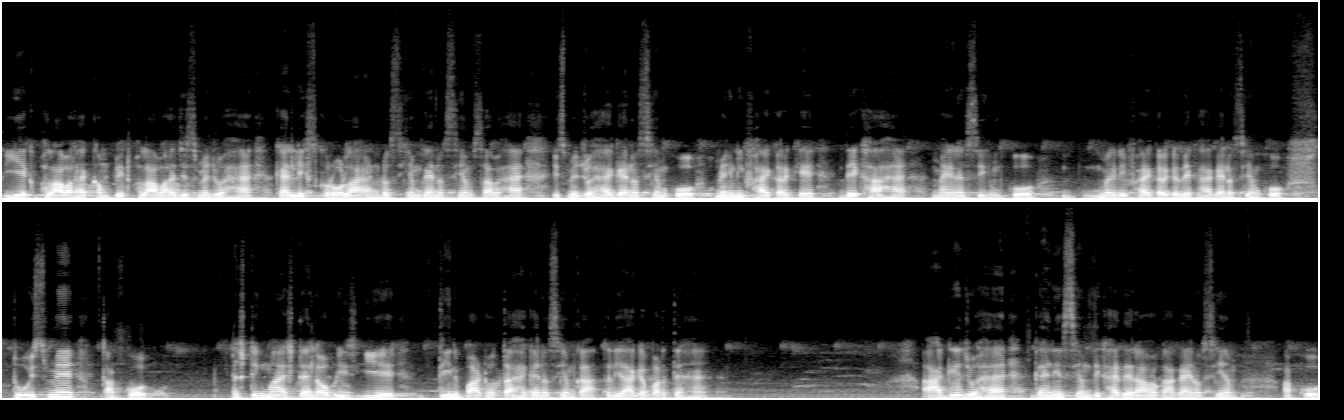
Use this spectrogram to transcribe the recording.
तो ये एक फ्लावर है, कंप्लीट फ्लावर है, जिसमें जो है कैलिक्स, क्रोला, एंडोसियम, गैनोसियम सब है। इसमें जो है गैनोसियम को मैग्नीफाई करके देखा है मैग्नेसियम को मैग्नीफाई करके देखा है गैनोसियम को। तो इसमें आपको स्टिग्मा, स्टाइल, ओवरी ये तीन पार्ट होता है गैनोसियम का। चलिए आगे बढ़ते हैं। आगे जो है गायनेशियम दिखाई दे रहा होगा गैनोसियम आपको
